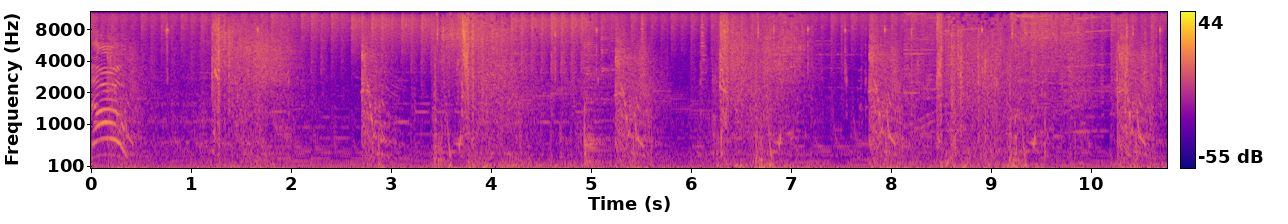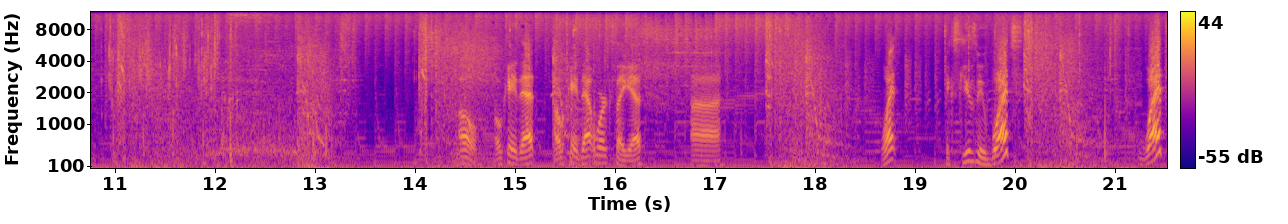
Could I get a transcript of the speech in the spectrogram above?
No! Oh, okay, that- okay, that works, I guess. Uh... What? Excuse me, what? What?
